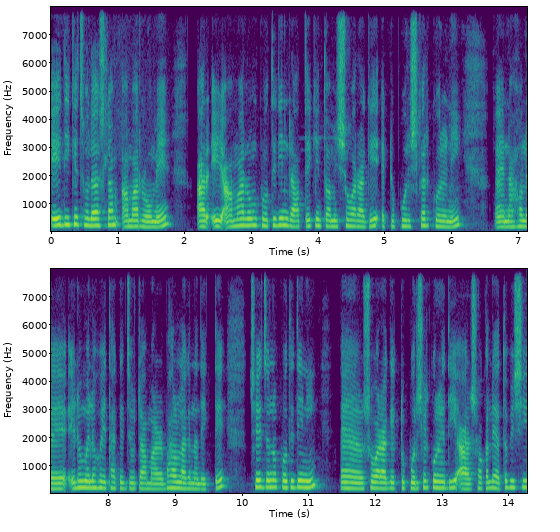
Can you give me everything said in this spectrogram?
এই দিকে চলে আসলাম আমার রুমে আর এই আমার রুম প্রতিদিন রাতে কিন্তু আমি শোয়ার আগে একটু পরিষ্কার করে নিই। না হলে এলোমেলো হয়ে থাকে যেটা আমার ভালো লাগে না দেখতে। সেই জন্য প্রতিদিনই শোয়ার আগে একটু পরিষ্কার করে দিই আর সকালে এত বেশি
